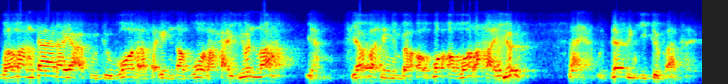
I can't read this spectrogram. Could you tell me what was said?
Wa mangka ya Abu wa fa inna wa hayyun lah ya. Siapa yang nyembah Allah, Allah lah hayyun lah ya. Udah sing hidup abadi.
